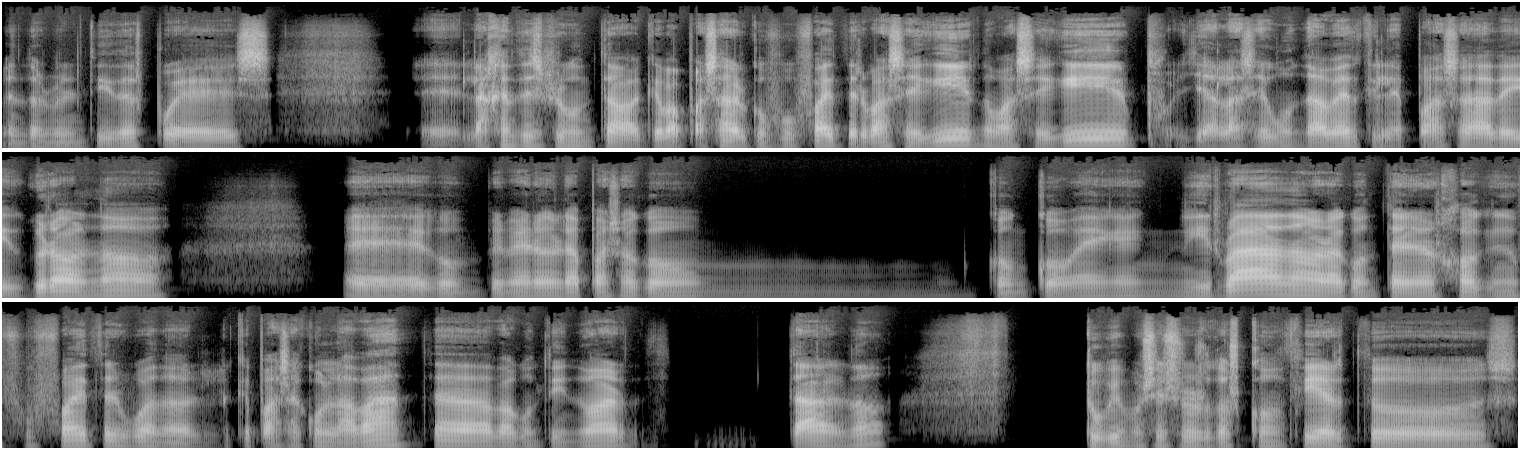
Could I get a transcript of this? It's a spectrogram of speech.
en 2022, pues eh, la gente se preguntaba, ¿qué va a pasar con Foo Fighters? ¿Va a seguir? ¿No va a seguir? Pues ya la segunda vez que le pasa a Dave Grohl, ¿no? Eh, primero la pasó con, con Cobain en Nirvana, ahora con Taylor Hawkins en Foo Fighters. Bueno, el- ¿qué pasa con la banda? ¿Va a continuar? Tal, ¿no? Tuvimos esos dos conciertos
